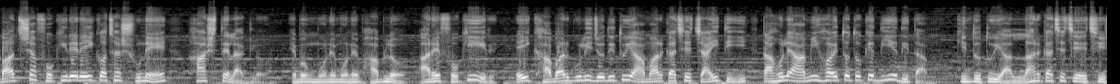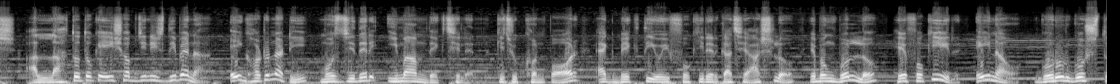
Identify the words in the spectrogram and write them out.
বাদশাহ ফকিরের এই কথা শুনে হাসতে লাগল এবং মনে মনে ভাবল, আরে ফকির, এই খাবারগুলি যদি তুই আমার কাছে চাইতি, তাহলে আমি হয়তো তোকে দিয়ে দিতাম। কিন্তু তুই আল্লাহর কাছে চেয়েছিস, আল্লাহ তো তোকে এই সব জিনিস দিবে না। এই ঘটনাটি মসজিদের ইমাম দেখছিলেন। কিছুক্ষণ পর এক ব্যক্তি ওই ফকিরের কাছে আসলো এবং বলল, হে ফকির, এই নাও, গরুর গোশত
